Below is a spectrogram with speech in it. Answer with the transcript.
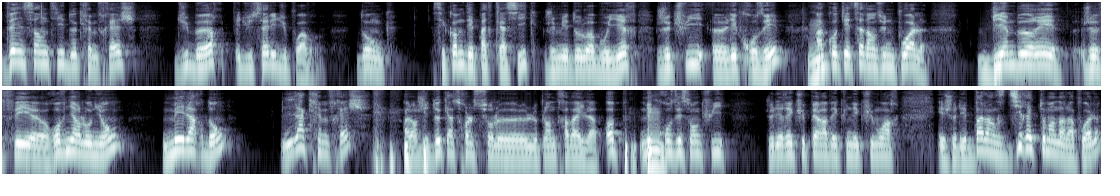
20 centilitres de crème fraîche, du beurre et du sel et du poivre. Donc c'est comme des pâtes classiques. Je mets de l'eau à bouillir, je cuis euh, les crozets. Mmh. À côté de ça, dans une poêle bien beurrée, je fais euh, revenir l'oignon, mes lardons, la crème fraîche. Alors j'ai deux casseroles sur le, plan de travail là. Hop, mes mmh. crozets sont cuits. Je les récupère avec une écumoire et je les balance directement dans la poêle.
